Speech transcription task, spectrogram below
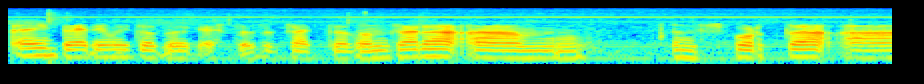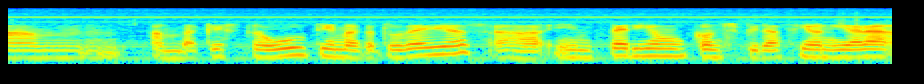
Eh, Imperium i totes aquestes, exacte. Doncs ara um, ens porta um, amb aquesta última que tu deies, a Imperium Conspiración, i ara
